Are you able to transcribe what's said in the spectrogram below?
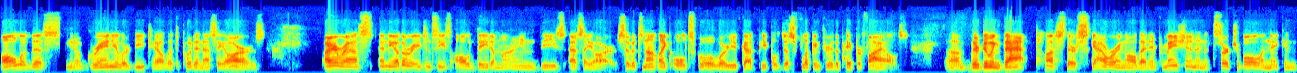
all of this, you know, granular detail that's put in SARs, IRS and the other agencies all data mine these SARs. So it's not like old school where you've got people just flipping through the paper files um, they're doing that plus they're scouring all that information and it's searchable and they can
